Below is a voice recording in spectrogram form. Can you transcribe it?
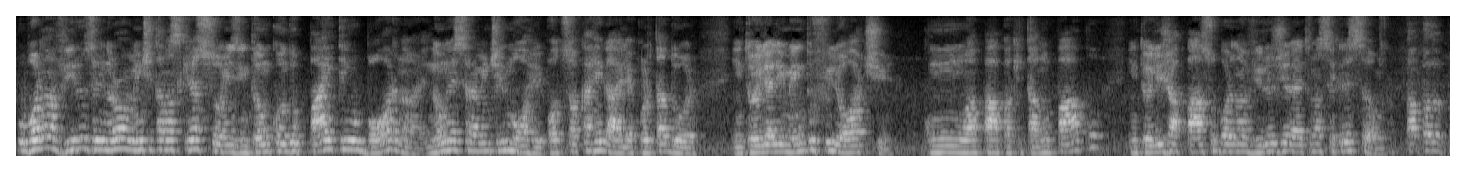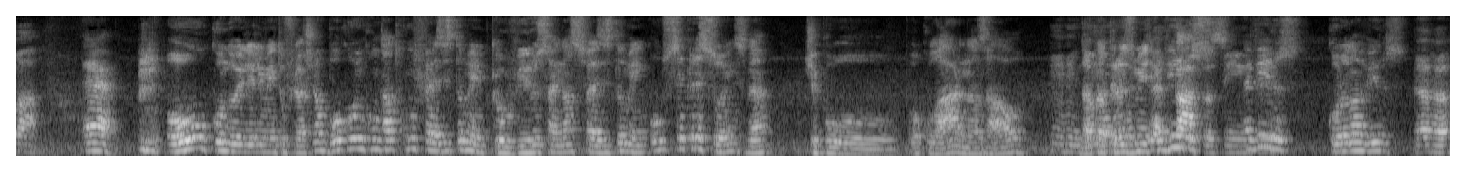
O bornavírus ele normalmente está nas criações, então quando o pai tem o borna, não necessariamente ele morre, ele pode só carregar, ele é portador. Então ele alimenta o filhote com a papa que está no papo, então ele já passa o bornavírus direto na secreção. Papa do papo. É, ou quando ele alimenta o filhote na boca ou em contato com fezes também, porque o vírus sai nas fezes também, ou secreções, né? Tipo ocular, nasal, Uhum, dá então pra não- transmitir. É vírus, assim, é vírus, coronavírus. Aham.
